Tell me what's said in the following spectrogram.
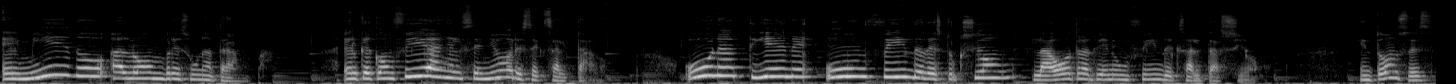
El miedo al hombre es una trampa. El que confía en el Señor es exaltado. Una tiene un fin de destrucción, la otra tiene un fin de exaltación. Entonces,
